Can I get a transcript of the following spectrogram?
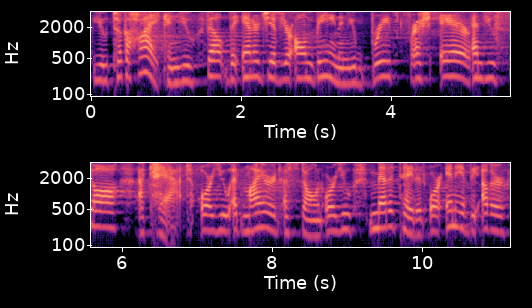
you took a hike and you felt the energy of your own being and you breathed fresh air and you saw a cat or you admired a stone or you meditated or any of the other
